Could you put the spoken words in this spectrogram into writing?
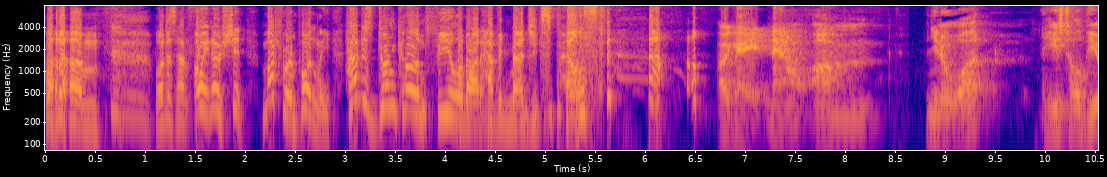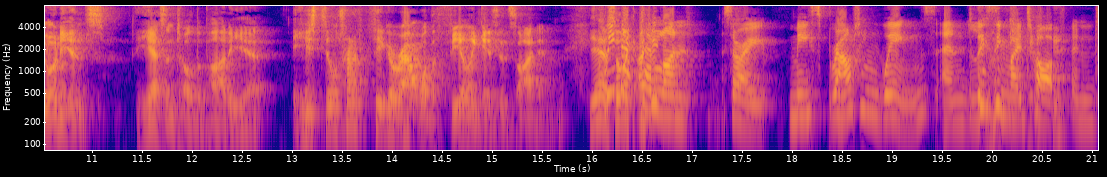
what, um, what has happened? Oh, wait, no, shit. Much more importantly, how does Duncan feel about having magic spells? Okay, now, um, you know what? He's told the audience. He hasn't told the party yet. He's still trying to figure out what the feeling is inside him. yeah, Can so, we like, I backpedal think. on sorry, me sprouting wings and losing my top, and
